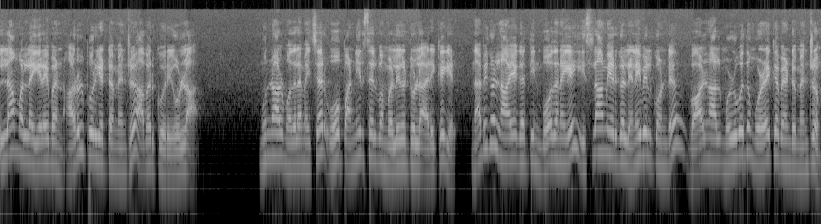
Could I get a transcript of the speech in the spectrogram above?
எல்லாம் வல்ல இறைவன் அருள் புரியட்டும் என்று அவர் கூறியுள்ளார். முன்னாள் முதலமைச்சர் ஓ பன்னீர்செல்வம் வெளியிட்டுள்ள அறிக்கையில் நபிகள் நாயகத்தின் போதனையை இஸ்லாமியர்கள் நினைவில் கொண்டு வாழ்நாள் முழுவதும் உழைக்க வேண்டும் என்றும்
